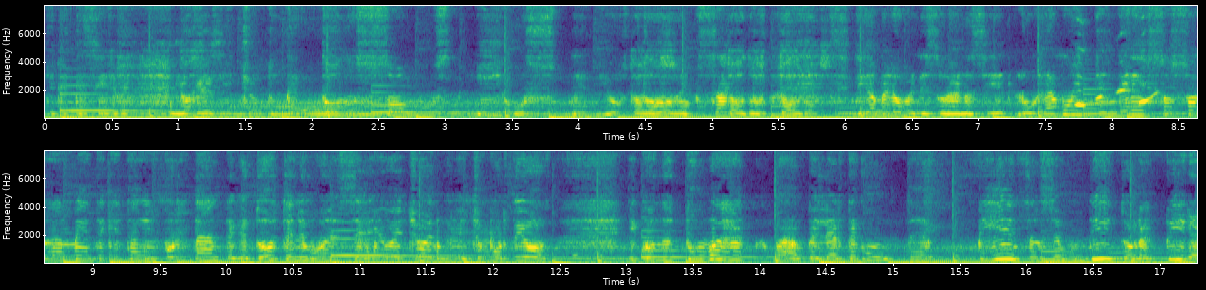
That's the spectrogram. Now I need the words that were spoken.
¿De qué te sirve? Lo que has dicho tú, que todos somos hijos de Dios. Todos, exacto. Todos, todos. Dígame los venezolanos, si logramos entender eso solamente, que es tan importante, que todos tenemos el sello hecho, hecho por Dios. Y cuando tú vas a, a pelearte con piensa un segundito, respira,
